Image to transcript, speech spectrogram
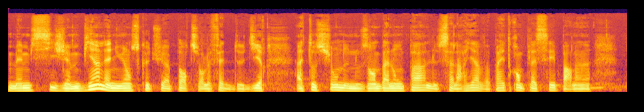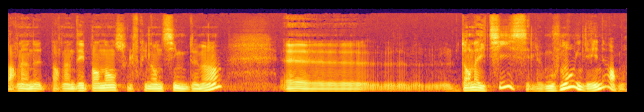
même si j'aime bien la nuance que tu apportes sur le fait de dire attention, ne nous emballons pas, le salariat va pas être remplacé par l'indépendance ou le freelancing demain. Euh, dans l'IT, c'est le mouvement, il est énorme.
